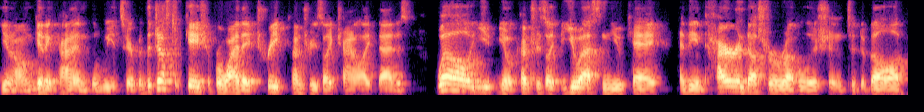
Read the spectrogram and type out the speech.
you know I'm getting kind of into the weeds here, but the justification for why they treat countries like China like that is well, you, you know, countries like the U.S. and the UK had the entire industrial revolution to develop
